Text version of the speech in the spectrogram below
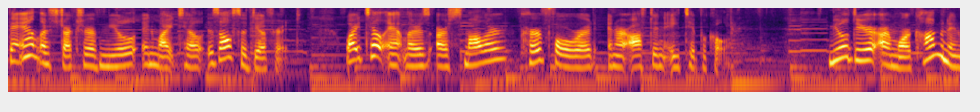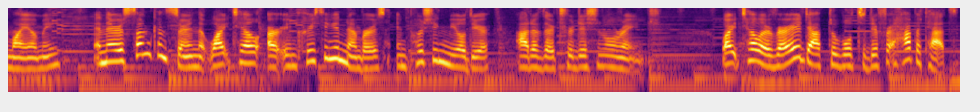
The antler structure of mule and whitetail is also different. Whitetail antlers are smaller, curve forward, and are often atypical. Mule deer are more common in Wyoming, and there is some concern that whitetail are increasing in numbers and pushing mule deer out of their traditional range. Whitetail are very adaptable to different habitats,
